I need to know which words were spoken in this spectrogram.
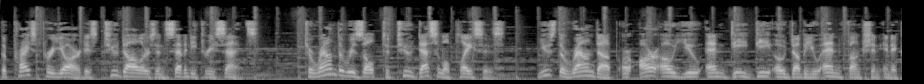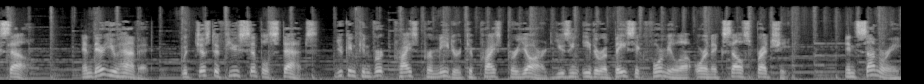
the price per yard is $2.73. To round the result to two decimal places, use the roundup or ROUNDDOWN function in Excel. And there you have it. With just a few simple steps, you can convert price per meter to price per yard using either a basic formula or an Excel spreadsheet. In summary,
